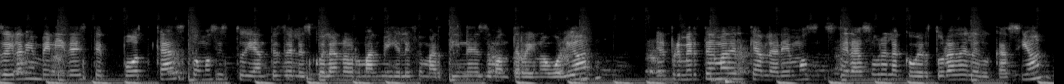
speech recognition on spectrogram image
Les doy la bienvenida a este podcast. Somos estudiantes de la Escuela Normal Miguel F. Martínez de Monterrey, Nuevo León. El primer tema del que hablaremos será sobre la cobertura de la educación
